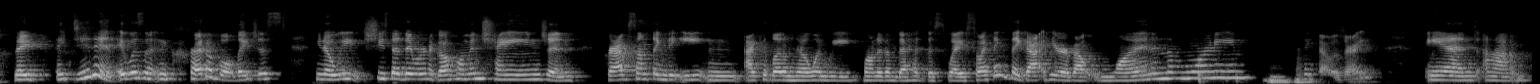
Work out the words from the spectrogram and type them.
They they didn't. It was incredible. They just, you know, we she said they were going to go home and change and grab something to eat and I could let them know when we wanted them to head this way. So I think they got here about one in the morning. Mm-hmm. I think that was right. And um,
